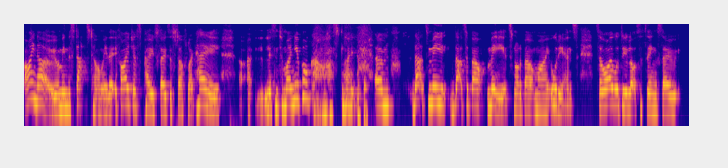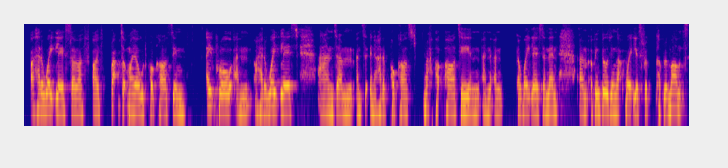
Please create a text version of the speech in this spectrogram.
i know i mean the stats tell me that if i just post loads of stuff like hey uh, listen to my new podcast like um, that's me that's about me. It's not about my audience. So i will do lots of things. So i had a wait list. So i've, I've wrapped up my old podcast in April, and I had a wait list, and um, and, and I had a podcast wrap up party, and and and a wait list. And then um, I've been building that wait list for a couple of months.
